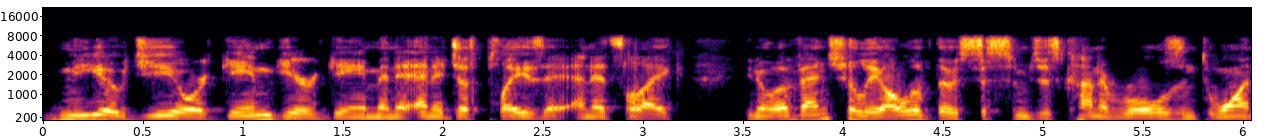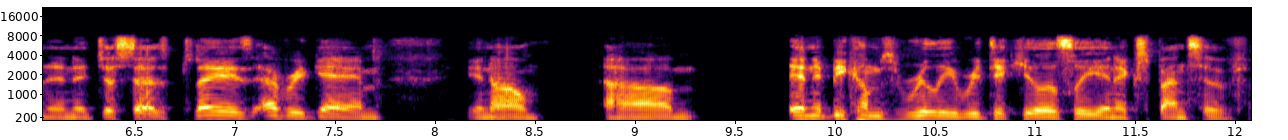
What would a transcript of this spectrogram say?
Neo Geo or Game Gear game, and it, and it just plays it. And it's like, you know, eventually all of those systems just kind of rolls into one, and it just says plays every game, you know. Um, and it becomes really ridiculously inexpensive.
